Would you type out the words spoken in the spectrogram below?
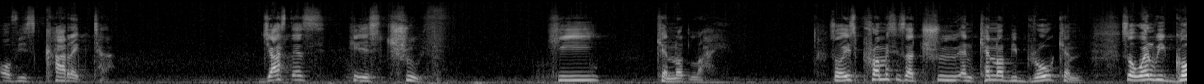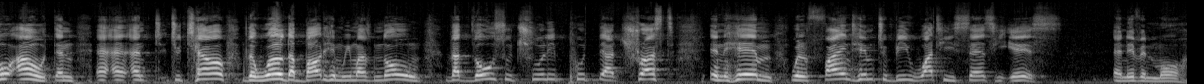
of his character. Just as he is truth, he cannot lie. So his promises are true and cannot be broken. So when we go out and, and, and to tell the world about him, we must know that those who truly put their trust in him will find him to be what he says he is, and even more.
